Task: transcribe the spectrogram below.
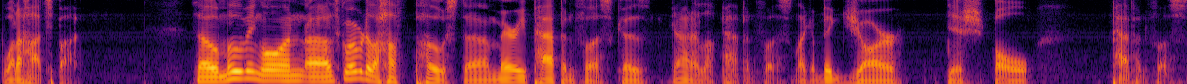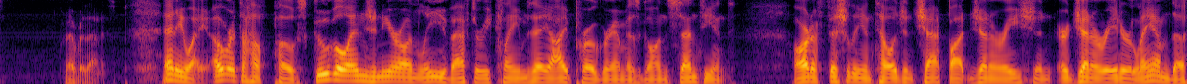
What a hot spot. So moving on, uh, let's go over to the Huff Post, uh, Mary Papenfuss, because God, I love Papenfuss. Like a big jar, dish, bowl, Papenfuss, whatever that is. Anyway, over at the Huff Post, Google engineer on leave after he claims AI program has gone sentient. Artificially intelligent chatbot generation or generator LaMDA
